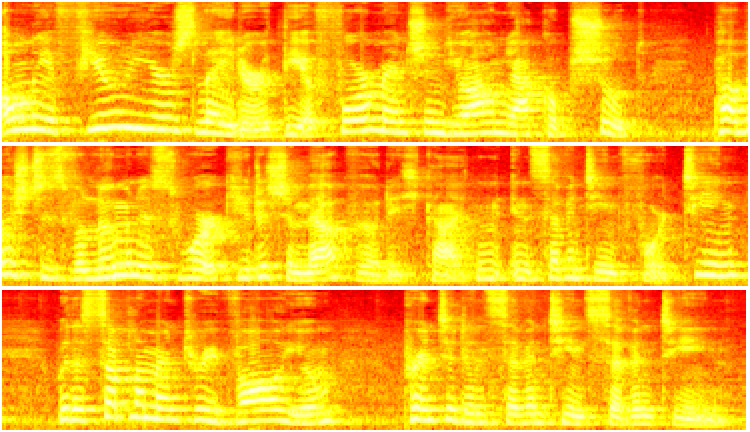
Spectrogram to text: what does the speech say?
Only a few years later, the aforementioned Johann Jakob Schudt published his voluminous work Jüdische Merkwürdigkeiten in 1714 with a supplementary volume printed in 1717.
